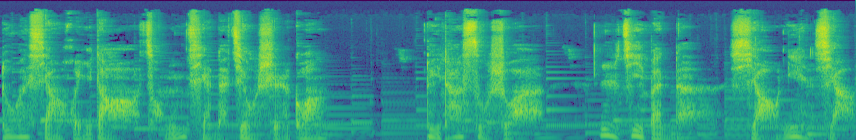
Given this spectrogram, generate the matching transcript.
多想回到从前的旧时光，对他诉说日记本的小念想。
